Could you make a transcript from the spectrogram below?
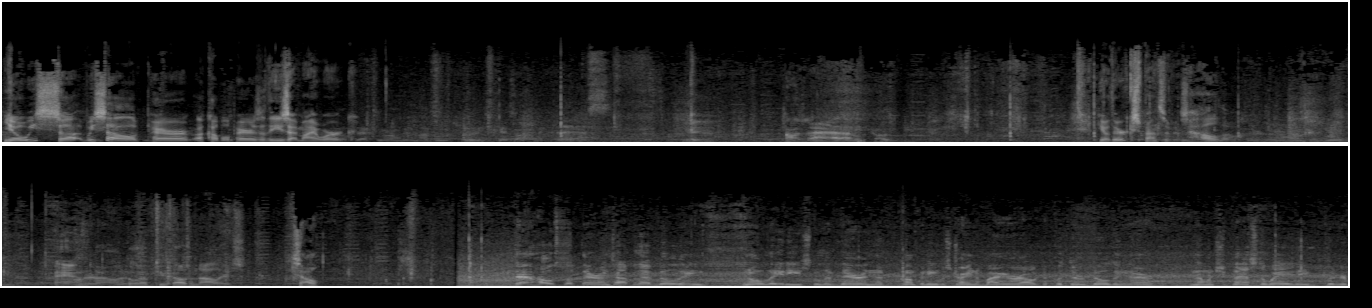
Yo, we saw we sell a pair, a couple pairs of these at my work. Yeah. Not that. That looks ugly. Yo, they're expensive as hell though. Hundred dollars. Go up two thousand dollars. So That house up there on top of that building, an old lady used to live there, and the company was trying to buy her out to put their building there. And then when she passed away, they put her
